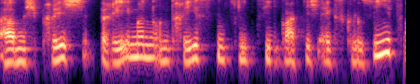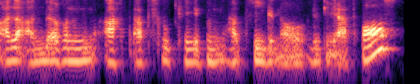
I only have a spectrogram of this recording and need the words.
Ähm, sprich, Bremen und Dresden fliegt sie praktisch exklusiv. Alle anderen acht Abflughäfen hat sie genau wie die Air France.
